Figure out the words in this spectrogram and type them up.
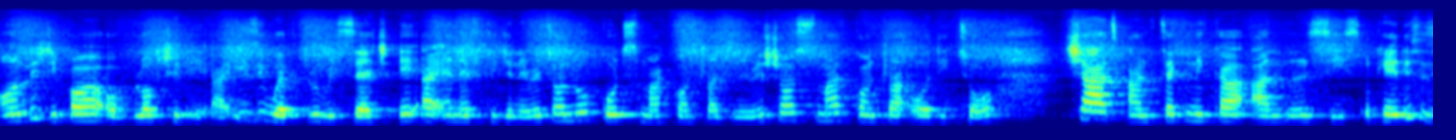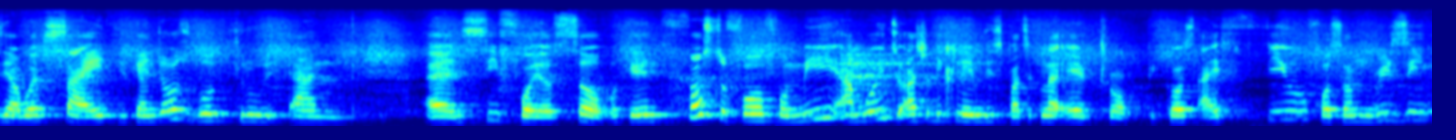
Unleash the power of blockchain AI. Easy Web3 research, AI NFT generator, no code smart contract generation, smart contract auditor, chat and technical analysis. Okay, this is their website. You can just go through and and see for yourself. Okay, first of all, for me, I'm going to actually claim this particular airdrop because I feel for some reason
